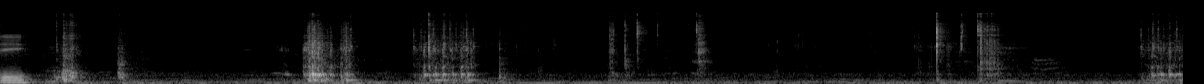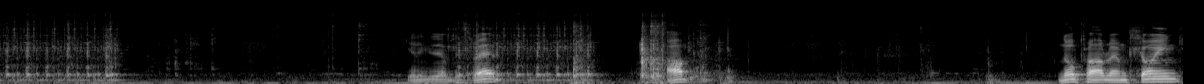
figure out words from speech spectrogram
And we're gonna see getting rid of the thread. Up. No problem showing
